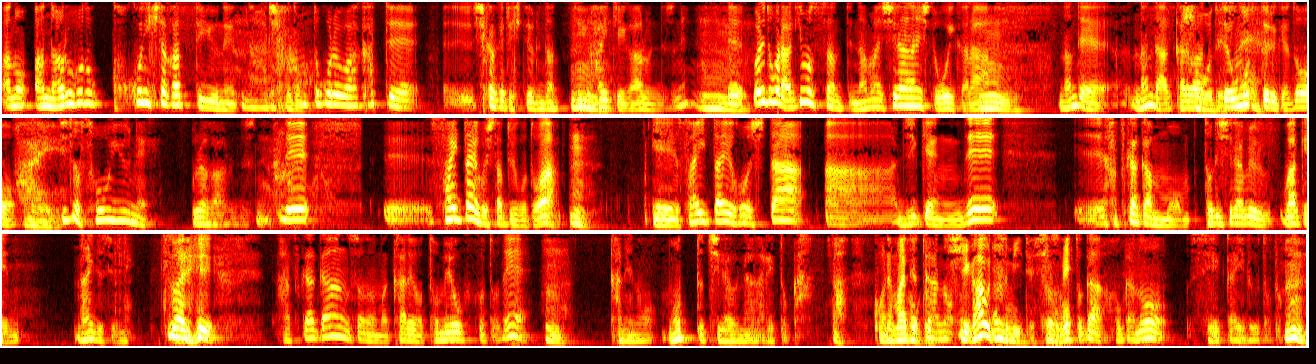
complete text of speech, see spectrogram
あの、あ、なるほど、ここに来たかっていうね、ちゃんとこれ分かって、えー仕掛けてきてるんだっていう背景があるんですね。で割とほら、秋元さんって名前知らない人多いから、なんで、なんだ彼はって思ってるけど、はい。実はそういうね、裏があるんですね。で、えー再逮捕したということは、えー再逮捕したあー事件で、えー20日間も取り調べるわけないですよね。つまり、20日間、その、まあ、彼を止め置くことで、金のもっと違う流れとか、あ、これまでと違う罪ですよね。そうそうとか他の政界ルートとか、まあ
